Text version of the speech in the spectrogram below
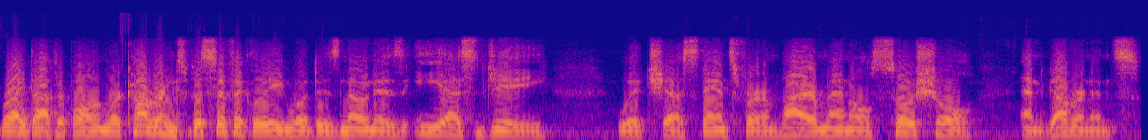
Right, Dr. Paul, and we're covering specifically what is known as ESG, which uh, stands for environmental, social, and governance.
